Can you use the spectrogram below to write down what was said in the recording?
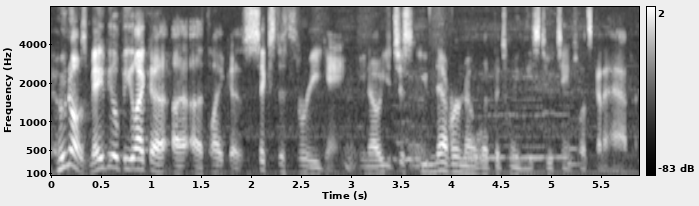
who knows? Maybe it'll be like a, a, a like a six to three game. You know, you just you never know what between these two teams what's going to happen.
